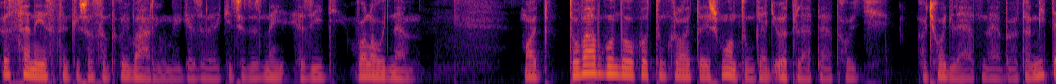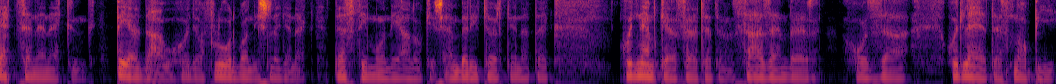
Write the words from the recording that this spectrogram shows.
összenéztünk, és azt mondtuk, hogy várjunk még ezzel egy kicsit, ez, ne, ez így valahogy nem. Majd tovább gondolkodtunk rajta, és mondtunk egy ötletet, hogy hogy, hogy lehetne ebből, tehát mi tetszene nekünk. Például, hogy a flórban is legyenek testimoniálok és emberi történetek, hogy nem kell feltétlenül száz ember hozzá, hogy lehet ezt napi,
